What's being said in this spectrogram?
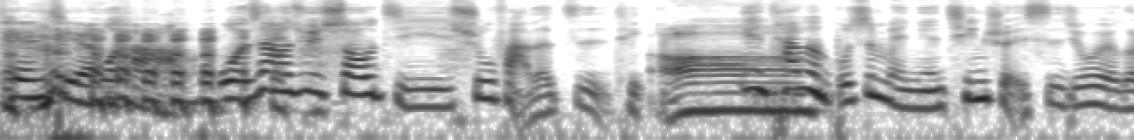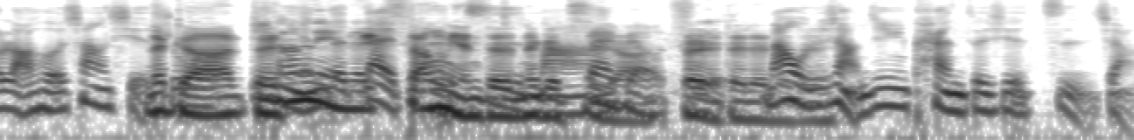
天气好，我是要去收集书法的字体 啊，因为他们不是每年清水寺就会有个老和尚写那个当年的代表当年的那个代表字，对对对。然后我就想进去看这些字，这样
